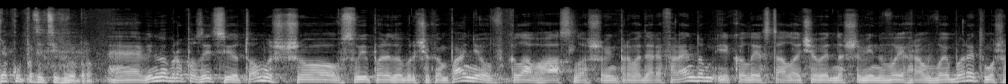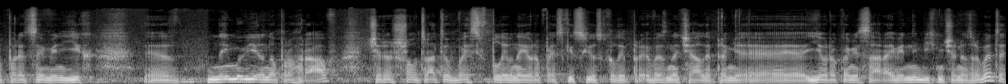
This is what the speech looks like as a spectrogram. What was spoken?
Яку позицію вибрав? Е, Він вибрав позицію тому, що в свою передвиборчу кампанію вклав гасло, що він проведе референдум. І коли стало очевидно, що він виграв вибори, тому що перед цим він їх е, неймовірно програв, через що втратив весь вплив на європейський союз, коли при- визначали е, єврокомісара, і він не міг нічого не зробити,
